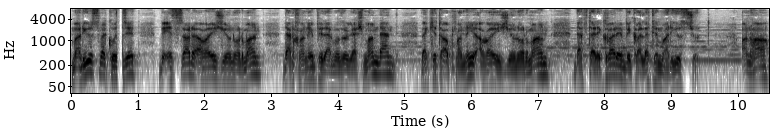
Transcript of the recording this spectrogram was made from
ماریوس و کوزت به اصرار آقای ژیونورمان در خانه پدر بزرگش ماندند و کتابخانه آقای ژیونورمان دفتر کار وکالت ماریوس شد. آنها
